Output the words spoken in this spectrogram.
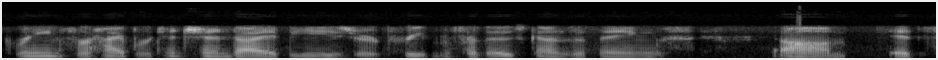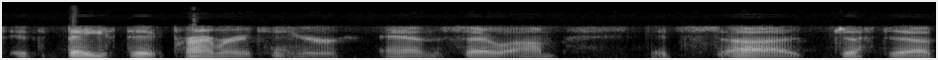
screened for hypertension and diabetes or treatment for those kinds of things. Um, it's it's basic primary care, and so um, it's uh, just a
